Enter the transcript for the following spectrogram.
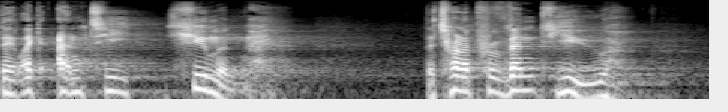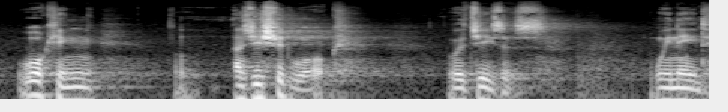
they're like anti human. They're trying to prevent you walking as you should walk with Jesus. We need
